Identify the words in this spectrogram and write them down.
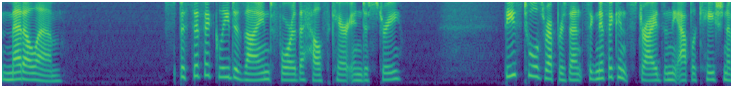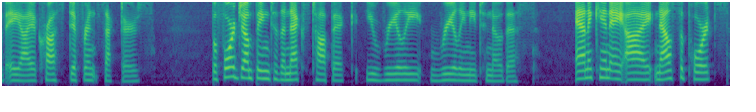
MedLM specifically designed for the healthcare industry. These tools represent significant strides in the application of AI across different sectors. Before jumping to the next topic, you really, really need to know this. Anakin AI now supports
